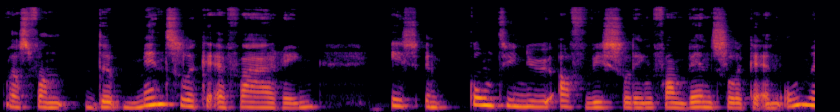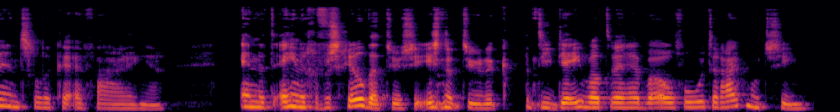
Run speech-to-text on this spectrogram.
was van de menselijke ervaring is een continu afwisseling van wenselijke en onwenselijke ervaringen. En het enige verschil daartussen is natuurlijk het idee wat we hebben over hoe het eruit moet zien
